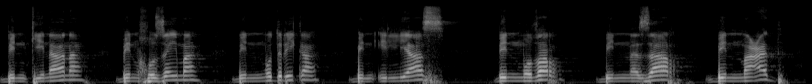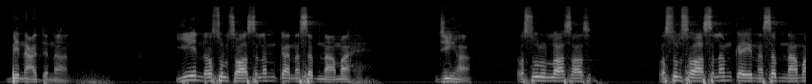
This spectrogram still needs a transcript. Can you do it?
بن کینانہ، بن خزیمہ، بن مدرکہ، بن الیاس، بن مضر، بن نزار، بن معد، بن عدنان۔ یہ رسول صلی اللہ علیہ وسلم کا نسب نامہ ہے۔ جی ہاں رسول اللہ صلی اللہ علیہ وسلم، رسول صلی اللہ علیہ وسلم کا یہ نسب نامہ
